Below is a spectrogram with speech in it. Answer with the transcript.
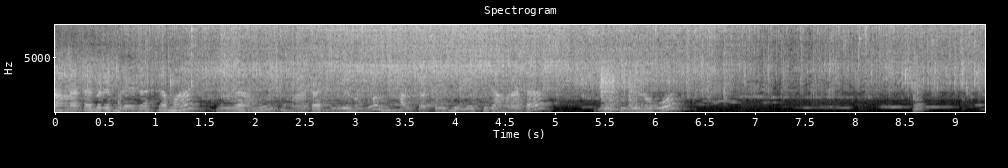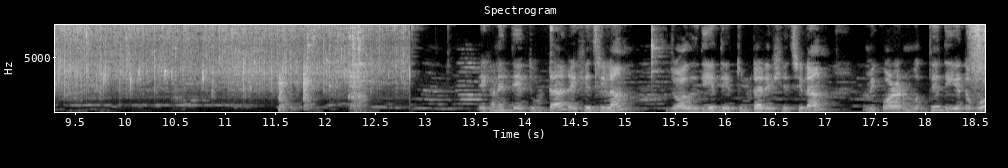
কাঁকড়াটা এবারে হয়ে গেছে আমার। এবারে আমি কাঁকড়াটা তুলে নেব। আমি হালকা করে ভেজেছি কাঁকড়াটা তুলে নেব। এখানে তেঁতুলটা রেখেছিলাম। জল দিয়ে তেঁতুলটা রেখেছিলাম। আমি কড়ার মধ্যে দিয়ে দেবো।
